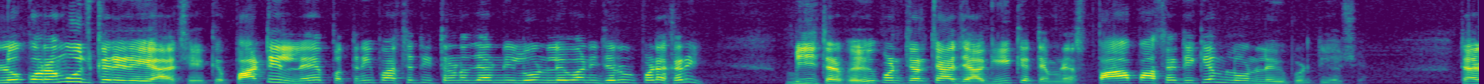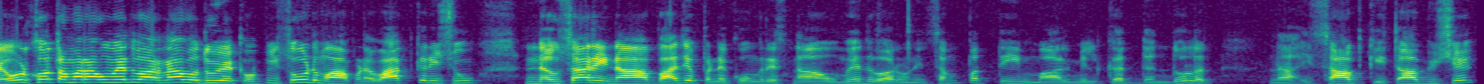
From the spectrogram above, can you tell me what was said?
લોકો રમૂજ કરી રહ્યા છે કે પાટીલને પત્ની પાસેથી ત્રણ હજારની લોન લેવાની જરૂર પડે ખરી? બીજી તરફ એવી પણ ચર્ચા જાગી કે તેમણે સ્પા પાસેથી કેમ લોન લેવી પડતી હશે? ત્યારે ઓળખો તમારા ઉમેદવારના વધુ એક એપિસોડમાં આપણે વાત કરીશું નવસારીના ભાજપ અને કોંગ્રેસના ઉમેદવારોની સંપત્તિ માલ મિલકત ધનદોલતના હિસાબ કિતાબ વિશે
